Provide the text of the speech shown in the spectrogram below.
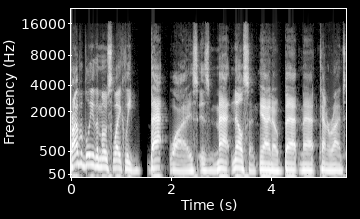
Probably the most likely bat wise is Matt Nelson. Yeah, I know, bat, Matt kind of rhymes.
